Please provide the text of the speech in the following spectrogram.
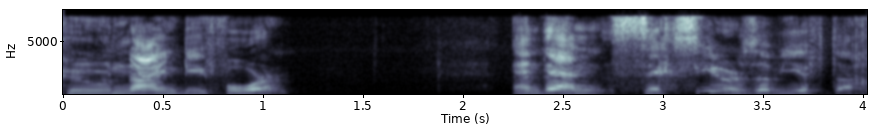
294. And then six years of Yiftach,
